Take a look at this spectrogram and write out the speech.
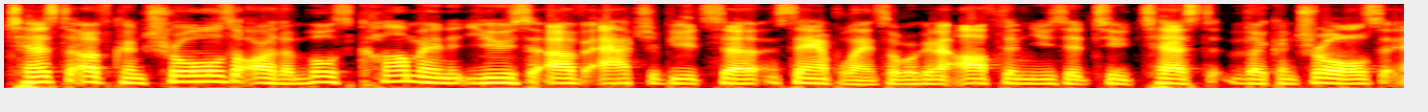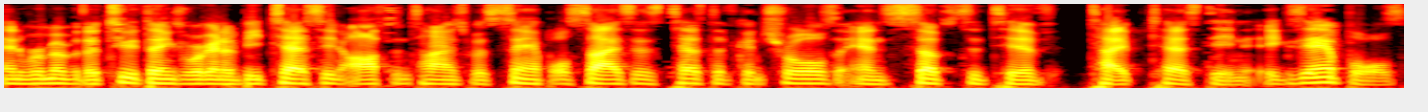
Test of controls are the most common use of attribute sampling. So we're going to often use it to test the controls. And remember the two things we're going to be testing oftentimes with sample sizes, test of controls, and substantive type testing. Examples.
